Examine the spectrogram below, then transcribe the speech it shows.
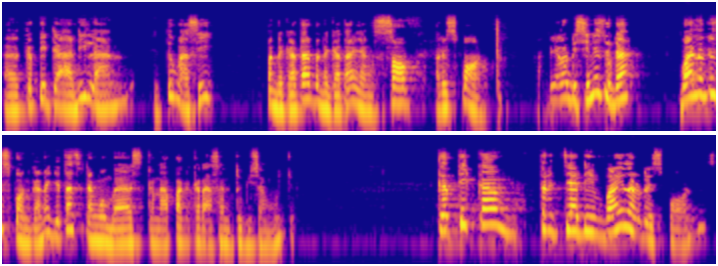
e, ketidakadilan, itu masih pendekatan-pendekatan yang soft response. Tapi kalau di sini sudah violent response karena kita sedang membahas kenapa kekerasan itu bisa muncul. Ketika terjadi violent response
